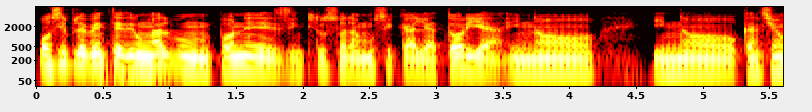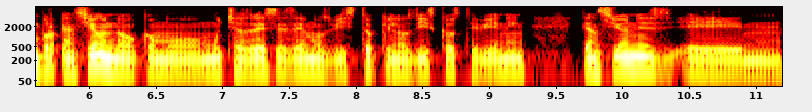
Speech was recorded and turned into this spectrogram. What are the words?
O simplemente de un álbum pones incluso la música aleatoria y no y no canción por canción, ¿no? Como muchas veces hemos visto que en los discos te vienen canciones eh,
